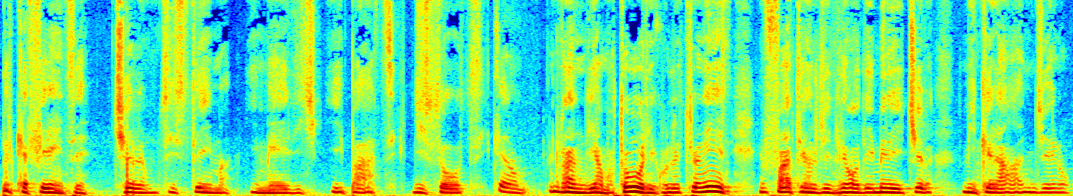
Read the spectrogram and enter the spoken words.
perché a Firenze c'era un sistema, i medici, i pazzi, gli stozzi, che erano grandi amatori, collezionisti. Infatti al Gideone dei Medici c'era Michelangelo,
